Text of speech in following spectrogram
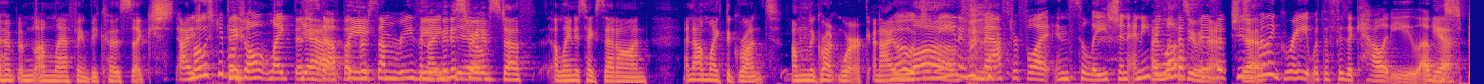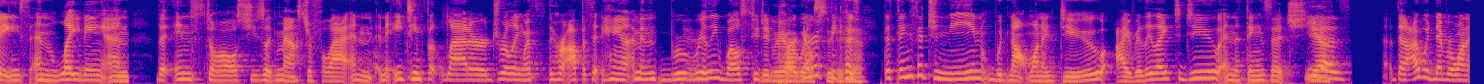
I'm, I'm- laughing because like sh- I, Most people the- don't like this yeah, stuff, but the- for some reason the I administrative do. stuff, Elena takes that on, and I'm like the grunt. I'm the grunt work, and I No, love. Janine is masterful at installation. Anything love with the that. She's Yeah. really great with the physicality of Yeah. the space and lighting and the install. She's like masterful at and an 18 foot ladder drilling with her opposite hand. I mean, we're really well suited We partners well-suited, because yeah. The things that Janine would not want to do, I really like to do, and the things that she Yeah. does. That I would never want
